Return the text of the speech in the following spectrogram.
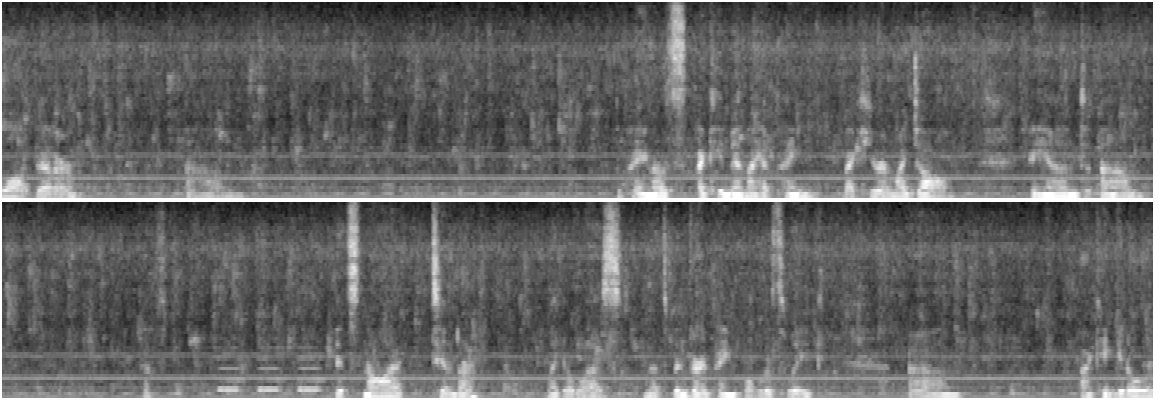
lot better. Um, the pain I was, I came in, I had pain back here in my jaw. And, um, it's not tender like it was. And that's been very painful this week. Um, I can't get over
